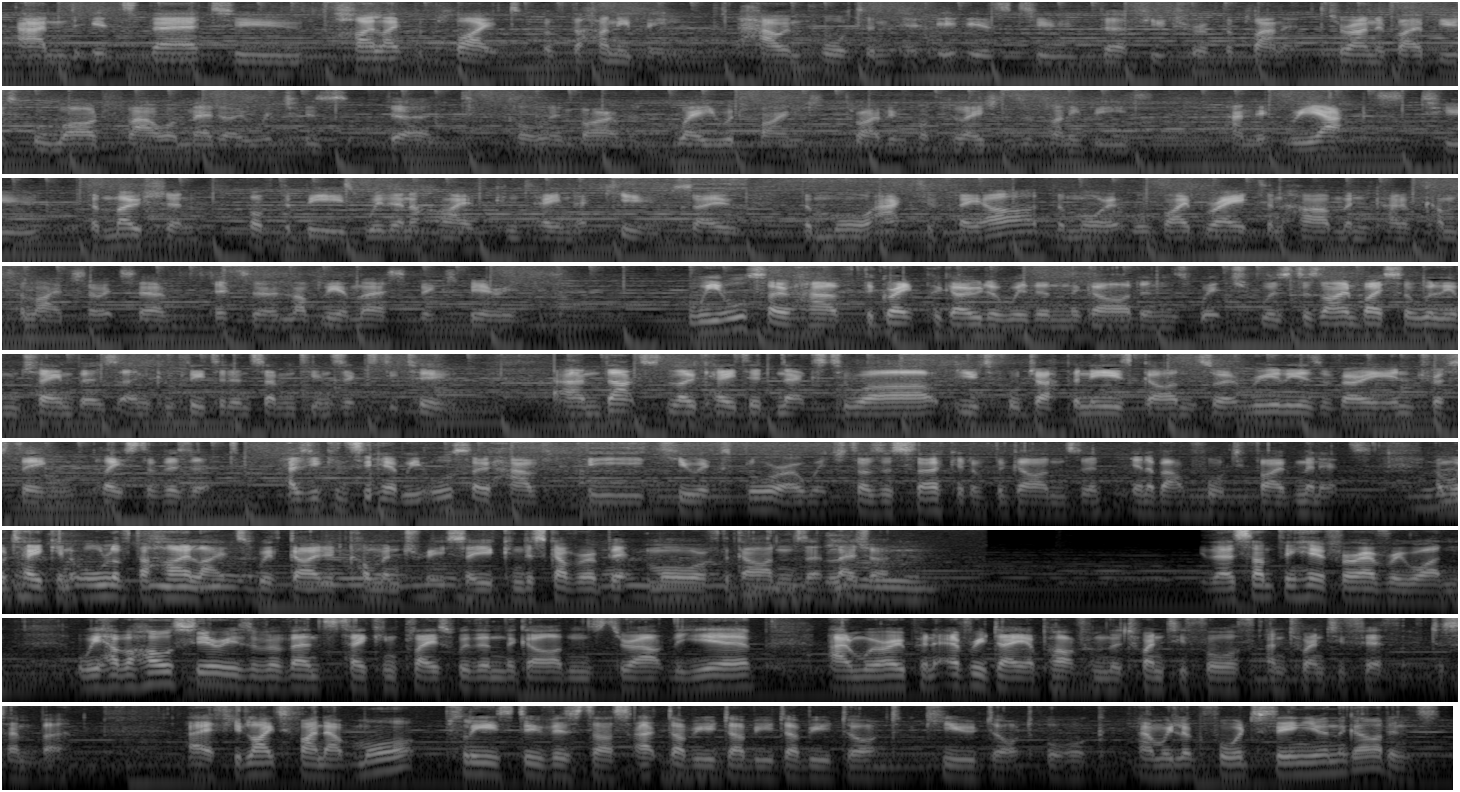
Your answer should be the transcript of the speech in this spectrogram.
and it's there to highlight the plight of the honeybee, how important it is to the future of the planet. Surrounded by a beautiful wildflower meadow, which is the typical environment where you would find thriving populations of honeybees and it reacts to the motion of the bees within a hive contained at Kew. So the more active they are, the more it will vibrate and hum and kind of come to life. So it's a, it's a lovely immersive experience. We also have the Great Pagoda within the gardens, which was designed by Sir William Chambers and completed in 1762. And that's located next to our beautiful Japanese garden, so it really is a very interesting place to visit. As you can see here, we also have the Kew Explorer, which does a circuit of the gardens in, in about 45 minutes. And we'll take in all of the highlights with guided commentary, so you can discover a bit more of the gardens at leisure. There's something here for everyone. We have a whole series of events taking place within the gardens throughout the year, and we're open every day apart from the 24th and 25th of December. Uh, if you'd like to find out more, please do visit us at www.kew.org, and we look forward to seeing you in the gardens.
